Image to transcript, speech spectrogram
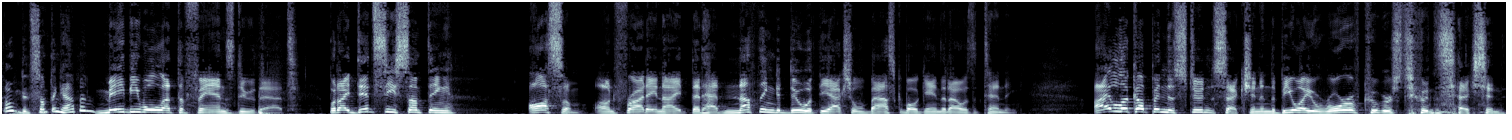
Oh, did something happen? Maybe we'll let the fans do that. But I did see something awesome on Friday night that had nothing to do with the actual basketball game that I was attending. I look up in the student section, in the BYU Roar of Cougar student section,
